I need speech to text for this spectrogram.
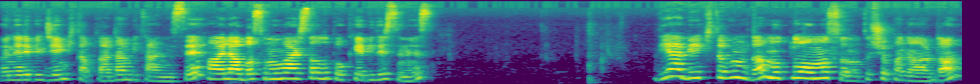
önerebileceğim kitaplardan bir tanesi. Hala basımı varsa alıp okuyabilirsiniz. Diğer bir kitabım da Mutlu Olma Sanatı Schopenhauer'dan.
